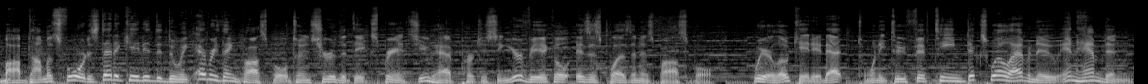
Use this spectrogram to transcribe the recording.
Bob Thomas Ford is dedicated to doing everything possible to ensure that the experience you have purchasing your vehicle is as pleasant as possible. We are located at 2215 Dixwell Avenue in Hamden.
